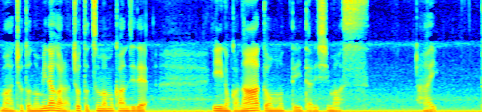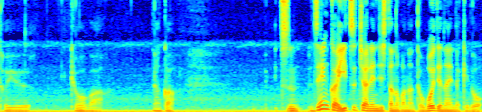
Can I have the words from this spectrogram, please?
まあちょっと飲みながらちょっとつまむ感じでいいのかなと思っていたりします。はい。という今日はなんか前回いつチャレンジしたのかなんて覚えてないんだけど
